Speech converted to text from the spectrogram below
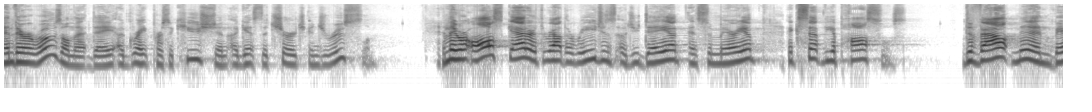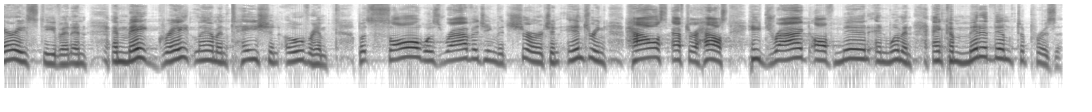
And there arose on that day a great persecution against the church in Jerusalem. And they were all scattered throughout the regions of Judea and Samaria, except the apostles. Devout men buried Stephen and, and make great lamentation over him. But Saul was ravaging the church and entering house after house. He dragged off men and women and committed them to prison.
